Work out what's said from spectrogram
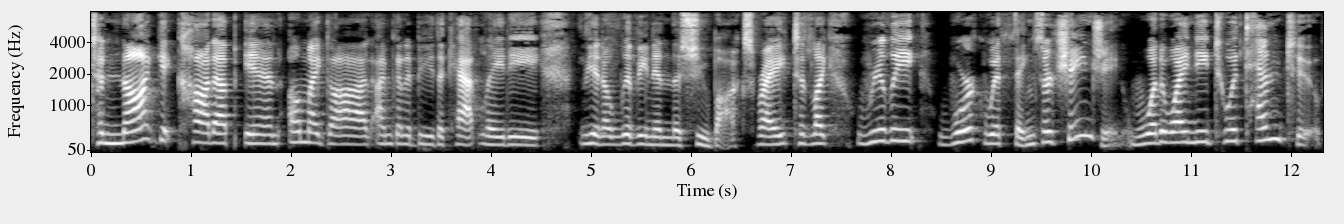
to not get caught up in, oh my God, I'm going to be the cat lady, you know, living in the shoebox, right? To like really work with things are changing. What do I need to attend to?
